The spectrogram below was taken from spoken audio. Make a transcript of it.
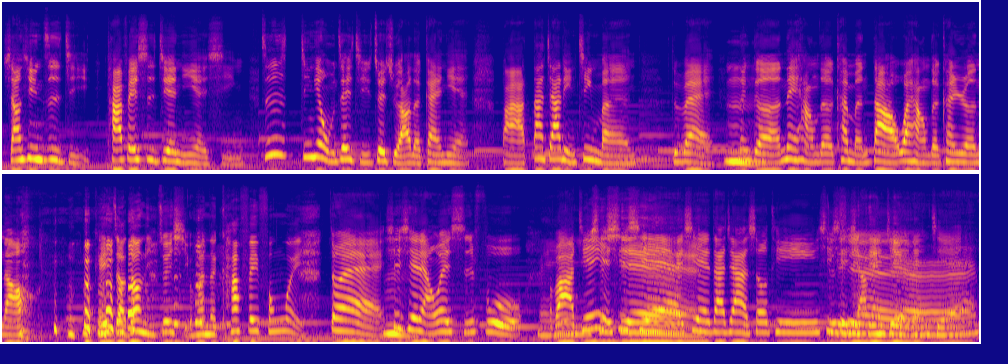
相信自己，咖啡世界你也行。这是今天我们这一集最主要的概念，把大家领进门。对不对？嗯、那个内行的看门道，外行的看热闹，可以找到你最喜欢的咖啡风味。对，嗯、谢谢两位师傅，好不好？今天也谢谢谢谢，谢谢大家的收听，谢谢小莲姐、莲姐，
